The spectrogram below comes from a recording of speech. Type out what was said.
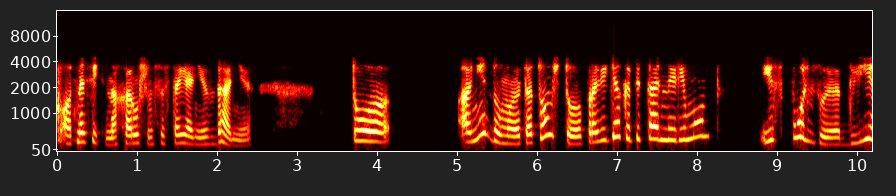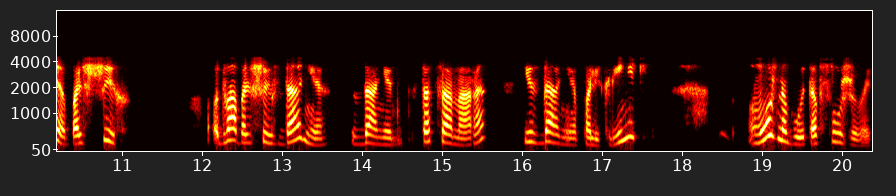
ну, относительно хорошем состоянии здания, то они думают о том, что проведя капитальный ремонт используя две больших, два больших здания, здание стационара и здание поликлиники, можно будет обслуживать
